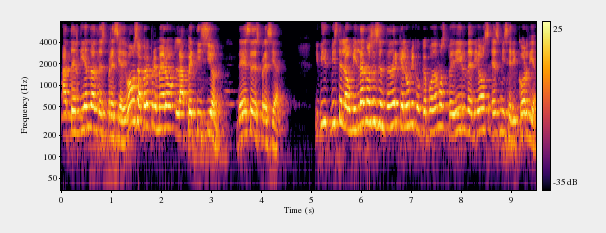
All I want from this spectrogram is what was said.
atendiendo al despreciado. Y vamos a ver primero la petición de ese despreciado. Y viste, la humildad nos hace entender que lo único que podemos pedir de Dios es misericordia.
